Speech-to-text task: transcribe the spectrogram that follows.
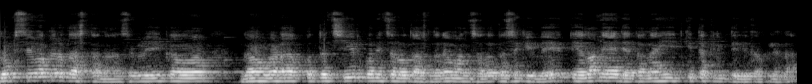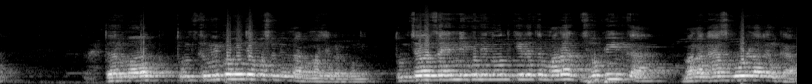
लोकसेवा करत असताना सगळे एक गावगाडा पद्धतशीरपणे चालवत असणाऱ्या माणसाला तसं केलंय. त्याला न्याय देताना ही इतकी तकलीफ दिलीत आपल्याला. तर मग तुम तुम्ही पण उद्यापासून येऊ नका माझ्याकडे कोणी. तुमच्यावर जर यांनी कोणी नोंद केलं तर मला झोप येईल का? मला घास गोड लागेल का?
